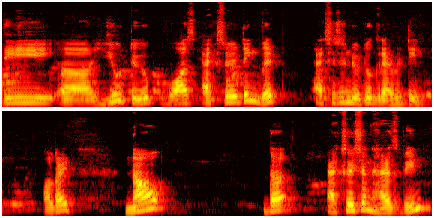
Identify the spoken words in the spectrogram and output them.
the uh, U-tube was accelerating with acceleration due to gravity. All right, now the acceleration has been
